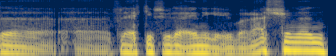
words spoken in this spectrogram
äh, äh, vielleicht gibt es wieder einige Überraschungen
